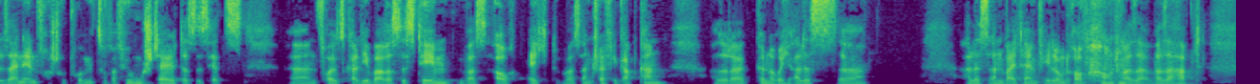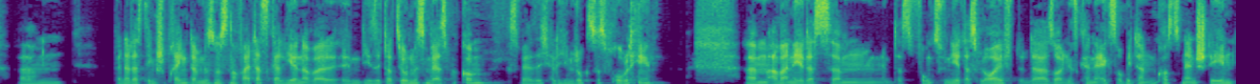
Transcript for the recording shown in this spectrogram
seine Infrastruktur mit zur Verfügung stellt. Das ist jetzt äh, ein voll skalierbares System, was auch echt was an Traffic ab kann. Also da könnt ihr euch alles, äh, alles an Weiterempfehlungen draufhauen, was ihr, was ihr habt. Ähm, wenn er das Ding sprengt, dann müssen wir es noch weiter skalieren, aber in die Situation müssen wir erstmal kommen. Das wäre sicherlich ein Luxusproblem. Ähm, aber nee, das, ähm, das funktioniert, das läuft. Da sollten jetzt keine exorbitanten Kosten entstehen.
